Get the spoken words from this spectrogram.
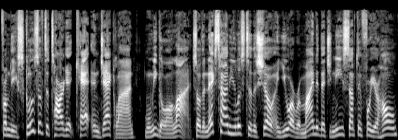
from the exclusive to Target Cat and Jack line when we go online. So the next time you listen to the show and you are reminded that you need something for your home,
